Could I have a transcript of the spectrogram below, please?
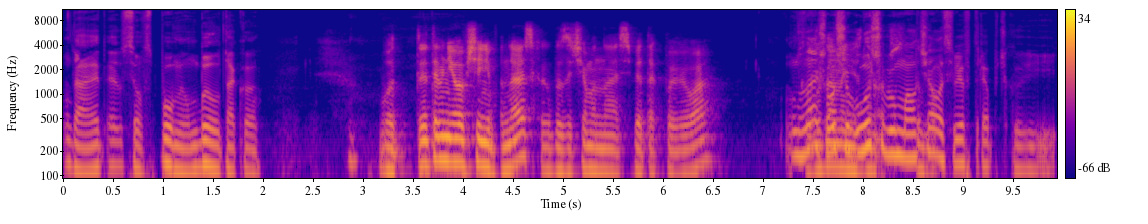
да, это все, вспомнил, было такое. Вот это мне вообще не понравилось, как бы зачем она себя так повела. Ну, знаешь, лучше, не лучше знала, бы молчала себе в тряпочку и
